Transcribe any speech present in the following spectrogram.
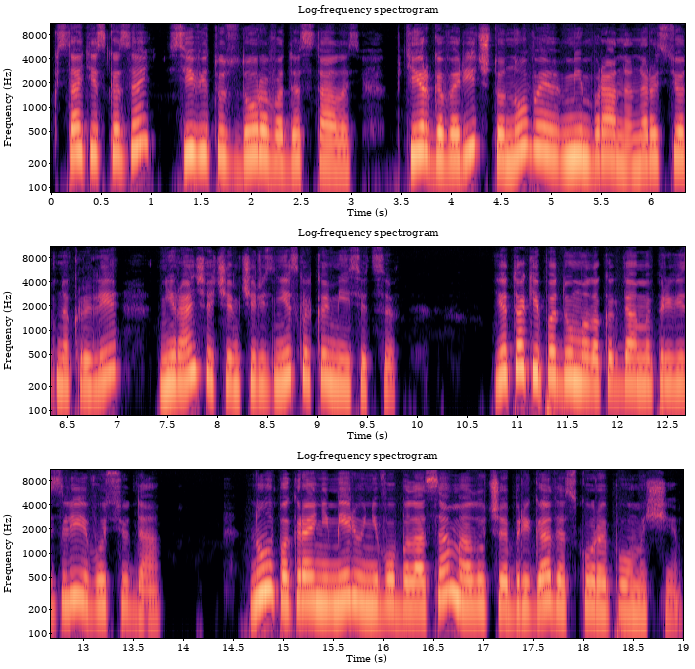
Кстати сказать, Сивиту здорово досталось. Птер говорит, что новая мембрана нарастет на крыле не раньше, чем через несколько месяцев. Я так и подумала, когда мы привезли его сюда. Ну, по крайней мере, у него была самая лучшая бригада скорой помощи.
